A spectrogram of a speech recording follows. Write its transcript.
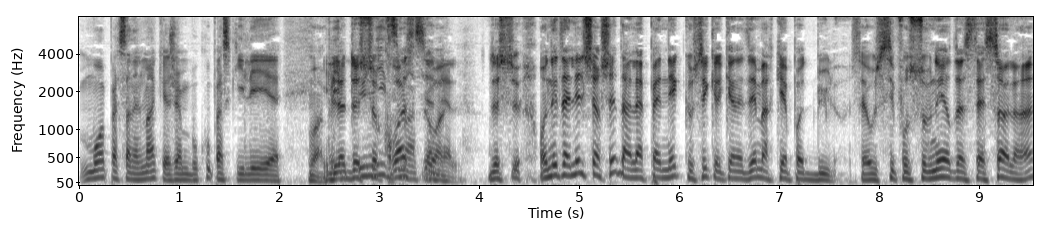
moi personnellement, que j'aime beaucoup parce qu'il est, euh, Ouais, il est de surcroît, c'est- unidimensionnel. ouais. De su- on est allé le chercher dans la panique aussi que le Canadien marquait pas de but. là. C'est aussi, faut se souvenir de c'était ça là. Hein?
